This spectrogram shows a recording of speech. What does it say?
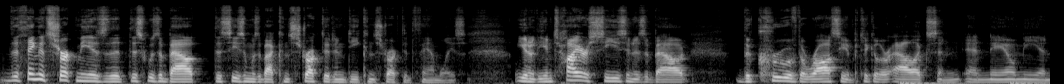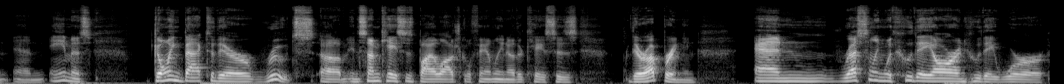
The thing that struck me is that this was about this season was about constructed and deconstructed families. You know, the entire season is about the crew of the Roci, in particular Alex and, and Naomi and, and Amos, going back to their roots. Um, in some cases, biological family. In other cases, their upbringing, and wrestling with who they are and who they were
